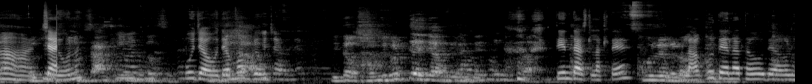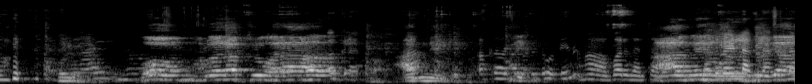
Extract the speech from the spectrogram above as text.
हां हां. चाय घेऊ ना. पूजा उद्या मग घेऊ. तीन तास लागते. लागू दे ना तर उद्या अकरा. वाजेपर्यंत होते ना? हां बरं झालं वेळ लागला ना.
